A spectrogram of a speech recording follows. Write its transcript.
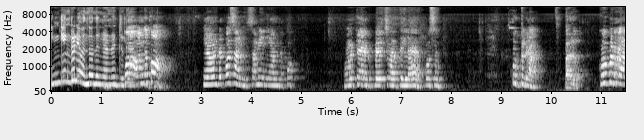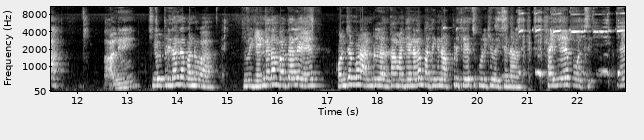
இங்க எங்கடி வந்து வந்து நின்றுட்டு போ இருக்க? அங்கே போ. நீ அவன்கிட்ட போ சாமி. சாமி நீ அவன்கிட்ட போ. உனக்கு எனக்கு பேச்சு வார்த்தை இல்லை. போ சாமி. கூப்பிட்டுக்கிறா. ஹலோ கூப்பிடுறா. பாலினி இவ இப்படிதாங்க பண்ணுவா. இவ என்னதான் பார்த்தாலே கொஞ்சம் கூட அன்பு இல்லாதுக்கா மத்தியானம்லாம் பார்த்தீங்கன்னா அப்படி தேய்ச்சி குளிக்க வச்சேன். நான் கையே போச்சு. ஏ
